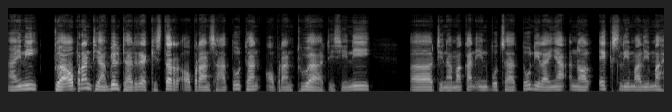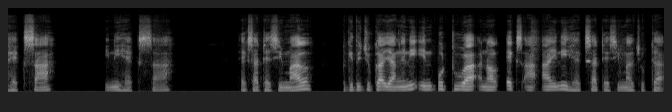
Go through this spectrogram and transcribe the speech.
Nah ini dua operan diambil dari register operan 1 dan operan 2. Di sini eh, dinamakan input 1 nilainya 0x55 hexa. Ini hexa. Heksadesimal. Begitu juga yang ini input 2 0xAA ini heksadesimal juga.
